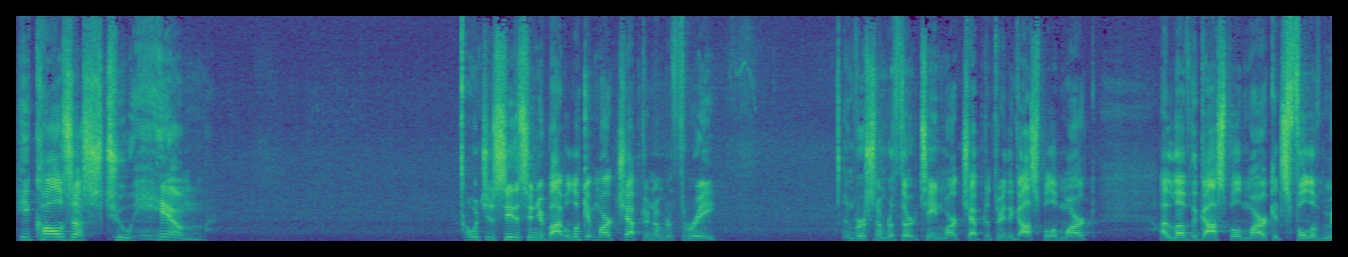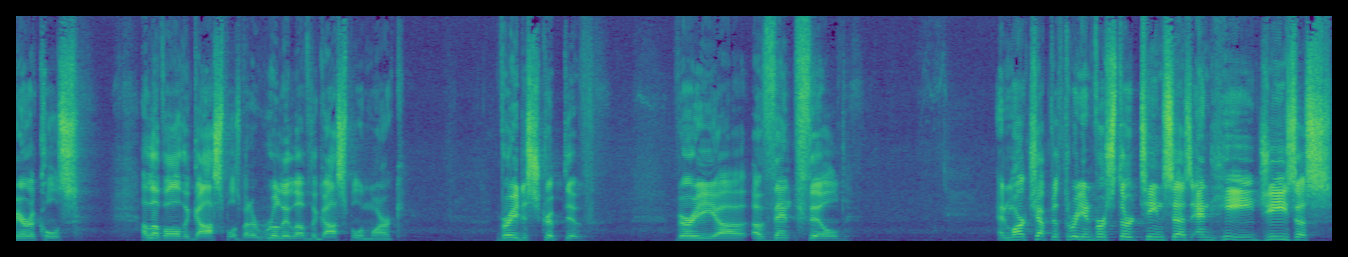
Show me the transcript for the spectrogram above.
He calls us to Him. I want you to see this in your Bible. Look at Mark chapter number 3 and verse number 13. Mark chapter 3, the Gospel of Mark. I love the Gospel of Mark, it's full of miracles. I love all the Gospels, but I really love the Gospel of Mark. Very descriptive, very uh, event filled. And Mark chapter 3 and verse 13 says, And he, Jesus,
